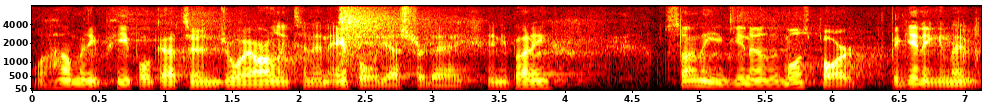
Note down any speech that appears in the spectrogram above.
Well, how many people got to enjoy Arlington in April yesterday? Anybody? Sunny, you know, the most part, beginning, and then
